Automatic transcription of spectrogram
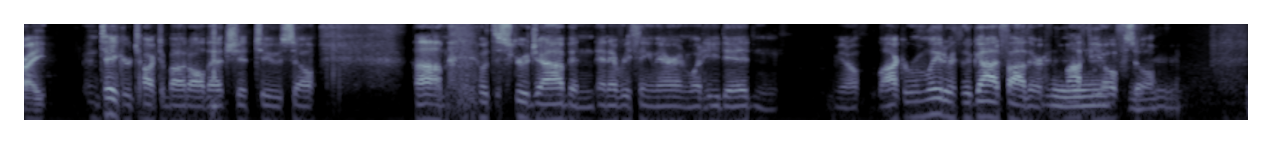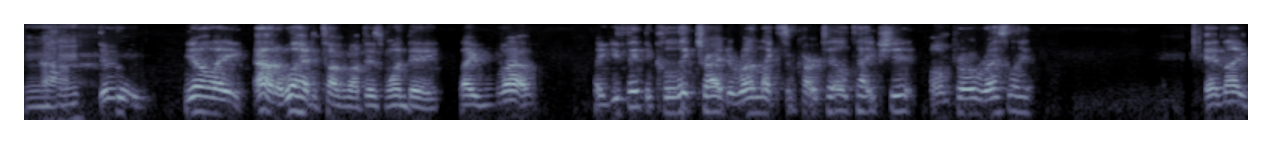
Right. And Taker talked about all that shit too. So, um, with the screw job and, and everything there and what he did and, you know, locker room leader, the godfather, the mafioso. Mhm. Dude, you know, like I don't know. We'll have to talk about this one day. Like, wow, like you think the Kliq tried to run like some cartel type shit on pro wrestling, and like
